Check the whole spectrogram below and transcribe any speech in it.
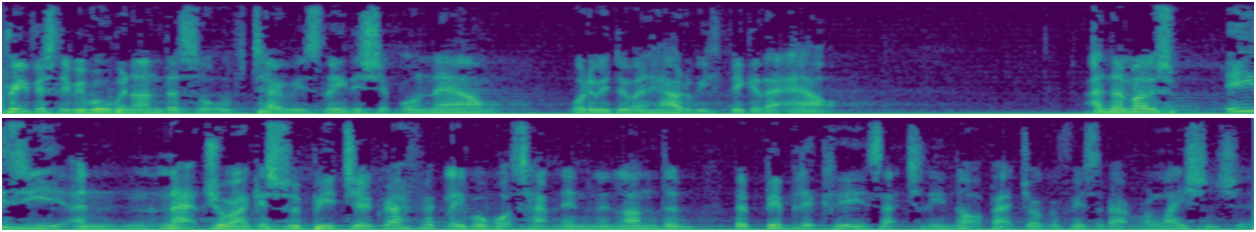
Previously, we've all been under sort of Terry's leadership. Well, now, what do we do and how do we figure that out? And the most easy and natural, I guess, would be geographically, well, what's happening in London? But biblically, it's actually not about geography, it's about relationship.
